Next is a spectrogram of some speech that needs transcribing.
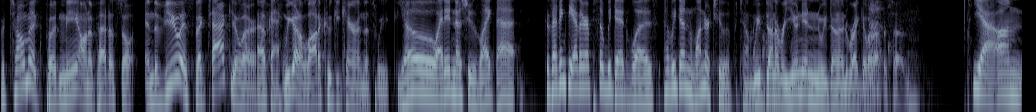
Potomac put me on a pedestal, and the view is spectacular. Okay. We got a lot of kooky Karen this week. Yo, I didn't know she was like that. Because I think the other episode we did was have we done one or two of Potomac? We've done a reunion and we've done a regular episode. Yeah, um,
